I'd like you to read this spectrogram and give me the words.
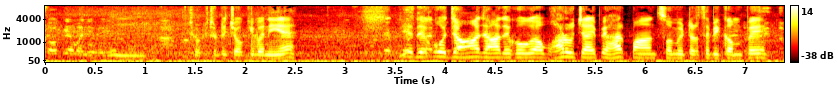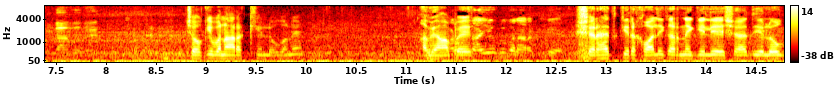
चौकियाँ बनी हुई हैं। छोटी छोटी चौकी बनी है। ये देखो जहाँ जहाँ देखोगे अब हर ऊंचाई पे हर 500 मीटर से भी कम पे चौकी बना रखी है लोगों ने। अब यहाँ पे शरहद की रखवाली करने के लिए शायद ये लोग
